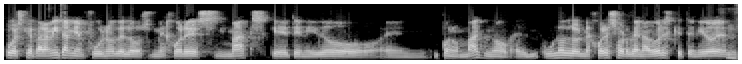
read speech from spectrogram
Pues que para mí también fue uno de los mejores Macs que he tenido en, bueno, Mac no, uno de los mejores ordenadores que he tenido en,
